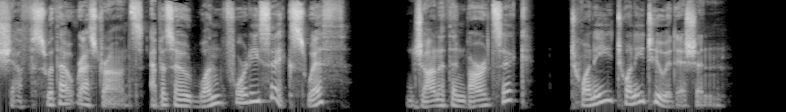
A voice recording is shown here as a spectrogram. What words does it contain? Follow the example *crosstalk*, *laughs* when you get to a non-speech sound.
Chefs Without Restaurants, episode 146 with Jonathan Bardzik, 2022 edition.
